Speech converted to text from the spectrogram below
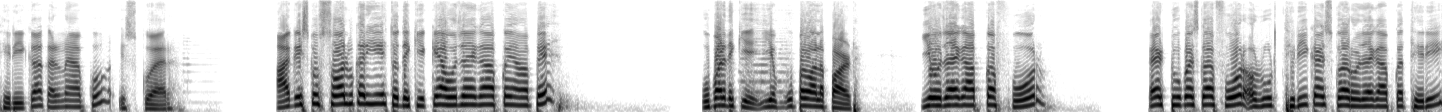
थ्री का करना है आपको? स्क्वायर आगे इसको सॉल्व करिए तो देखिए क्या हो जाएगा आपका यहाँ पे? ऊपर देखिए, ये ऊपर वाला पार्ट ये हो जाएगा आपका फोर टू का स्क्वायर फोर और रूट थ्री का स्क्वायर हो जाएगा आपका थ्री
